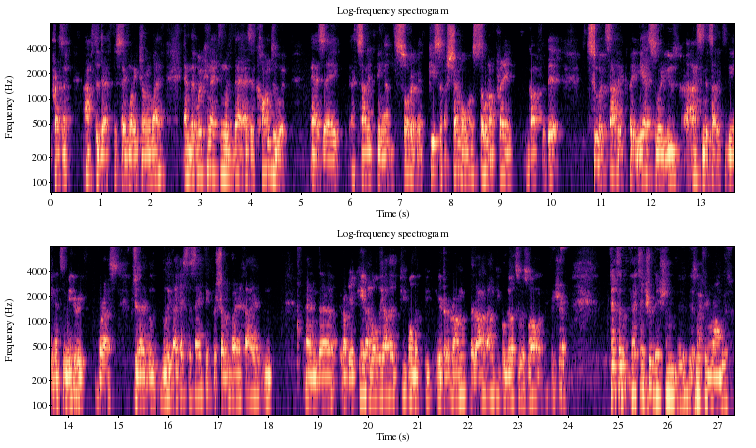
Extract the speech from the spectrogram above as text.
present after death the same way during life, and that we're connecting with that as a conduit, as a, a tzaddik being a sort of a piece of Hashem almost. So we're not praying, God forbid, to a tzaddik, but yes, we're use, asking the tzaddik to be an intermediary for us, which is, I believe, I guess, the same thing for Shimon Bar Yochai and, and uh, Rabbi Akiva and all the other people that the, Ram, the Rambam people go to as well. For sure. That's a, that's a tradition. There's nothing wrong with it.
